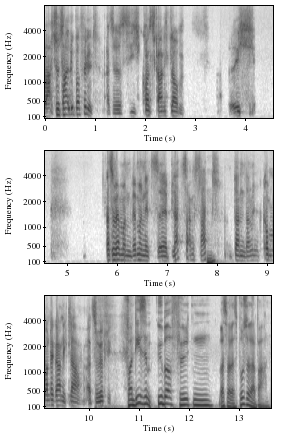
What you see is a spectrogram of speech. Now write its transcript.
war total überfüllt. Also das, ich konnte es gar nicht glauben. Ich, also wenn man, wenn man jetzt äh, Platzangst hat, dann, dann kommt man da gar nicht klar. Also wirklich. Von diesem überfüllten, was war das, Bus oder Bahn?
